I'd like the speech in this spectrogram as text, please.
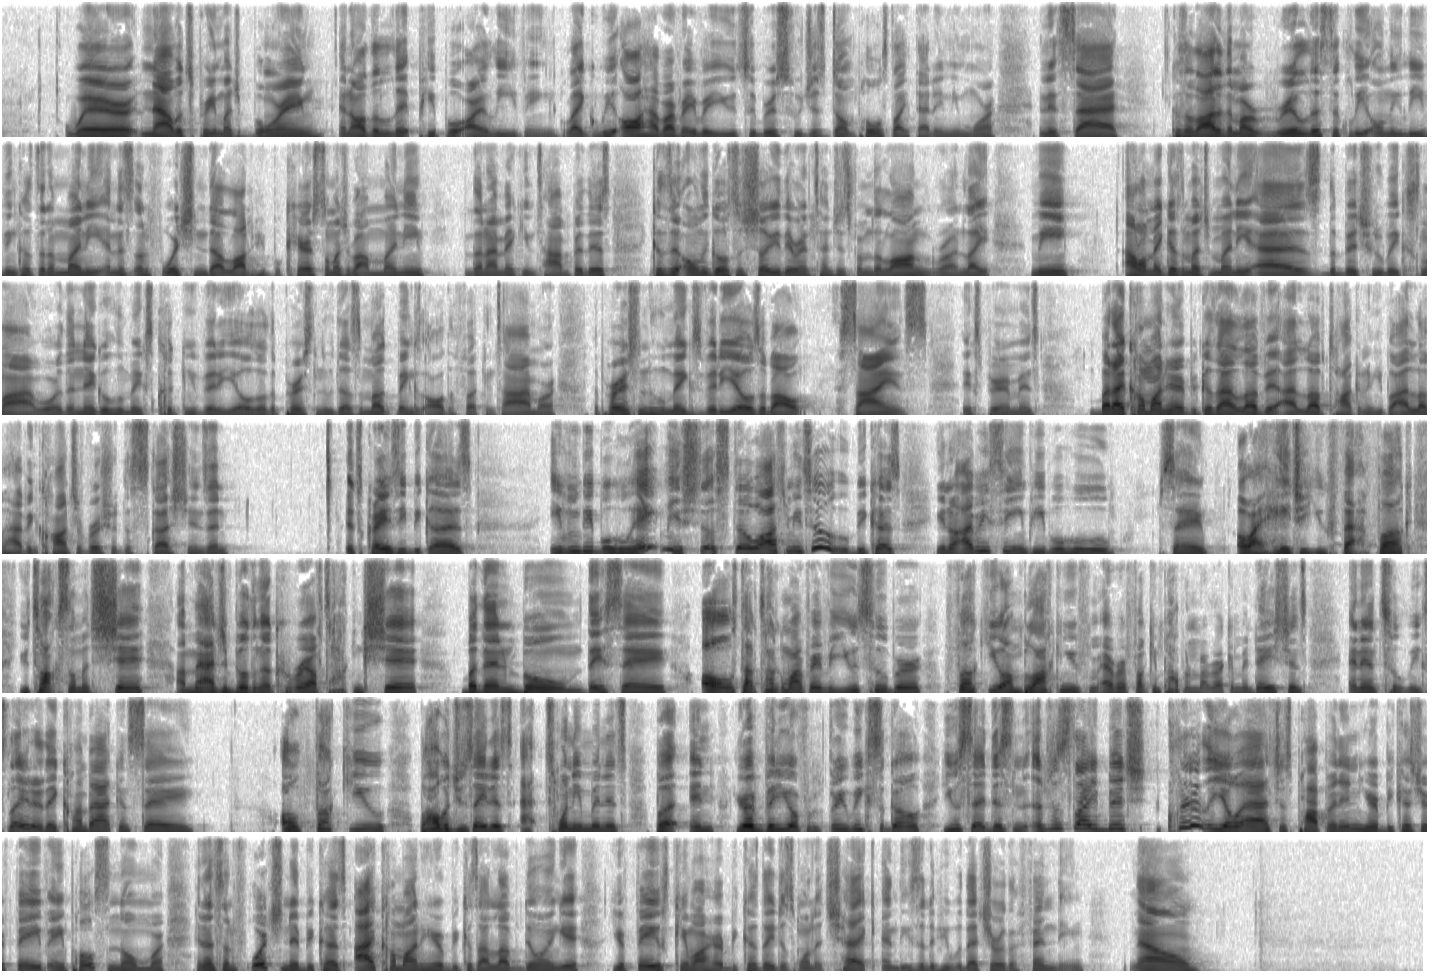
where now it's pretty much boring and all the lit people are leaving. Like we all have our favorite YouTubers who just don't post like that anymore. And it's sad because a lot of them are realistically only leaving because of the money. And it's unfortunate that a lot of people care so much about money that they're not making time for this because it only goes to show you their intentions from the long run. Like me, I don't make as much money as the bitch who makes slime, or the nigga who makes cooking videos, or the person who does mukbangs all the fucking time, or the person who makes videos about science experiments. But I come on here because I love it. I love talking to people. I love having controversial discussions, and it's crazy because even people who hate me still still watch me too. Because you know I be seeing people who say, "Oh, I hate you, you fat fuck. You talk so much shit. Imagine building a career off talking shit." But then boom, they say, "Oh, stop talking about my favorite YouTuber. Fuck you. I'm blocking you from ever fucking popping my recommendations." And then 2 weeks later, they come back and say, "Oh, fuck you. Why would you say this at 20 minutes, but in your video from 3 weeks ago, you said this." And I'm just like, "Bitch, clearly your ass just popping in here because your fave ain't posting no more." And it's unfortunate because I come on here because I love doing it. Your faves came out here because they just want to check, and these are the people that you're defending. Now,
